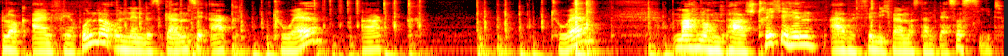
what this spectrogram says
Block einfach hier runter und nenne das Ganze aktuell. Aktuell. Mache noch ein paar Striche hin, aber finde ich, weil man es dann besser sieht.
